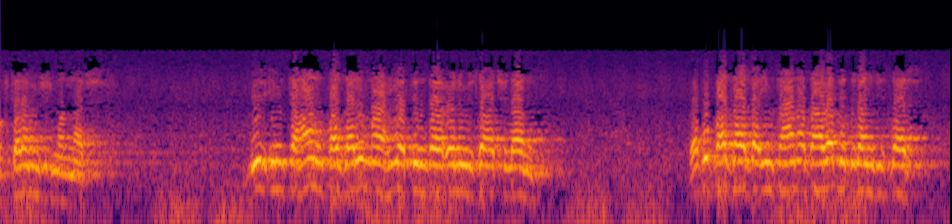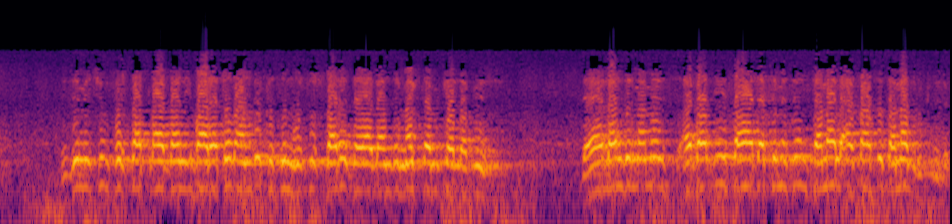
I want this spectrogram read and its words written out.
Muhterem Müslümanlar, bir imtihan pazarı mahiyetinde önümüze açılan ve bu pazarda imtihana davet edilen bizler, bizim için fırsatlardan ibaret olan bir kısım hususları değerlendirmekle mükellefiz. Değerlendirmemiz ebedi saadetimizin temel esası, temel rüknüdür.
